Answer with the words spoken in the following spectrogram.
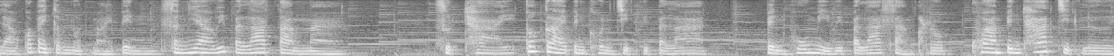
แล้วก็ไปกำหนดหมายเป็นสัญญาวิปลาสตามมา สุดท้ายก็กลายเป็นคนจิตวิปลาสเป็นผู้มีวิปลาสสามครบ ความเป็นธาตุจิตเลย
